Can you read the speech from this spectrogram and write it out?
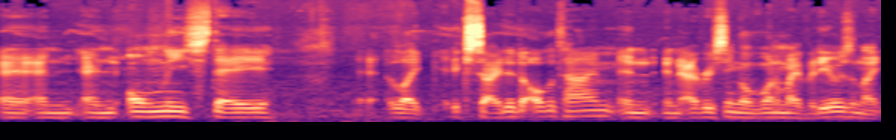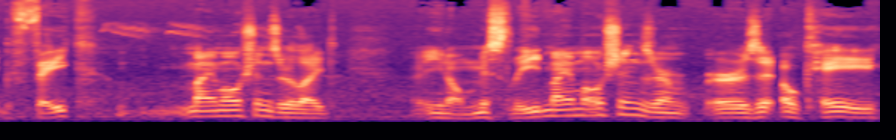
and, and, only stay like excited all the time in, in every single one of my videos and like fake my emotions or like you know mislead my emotions or, or is it okay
